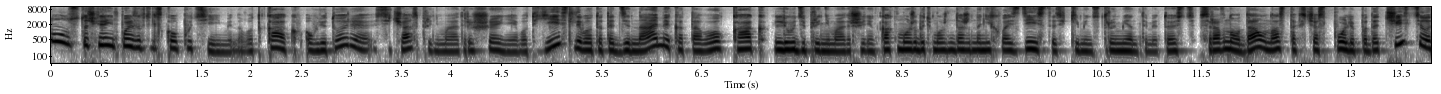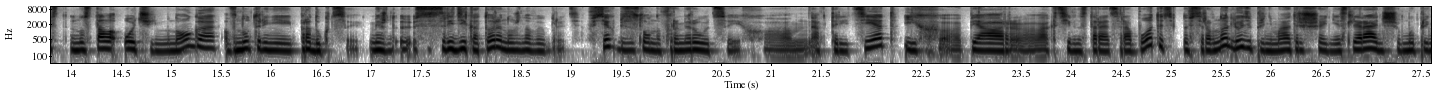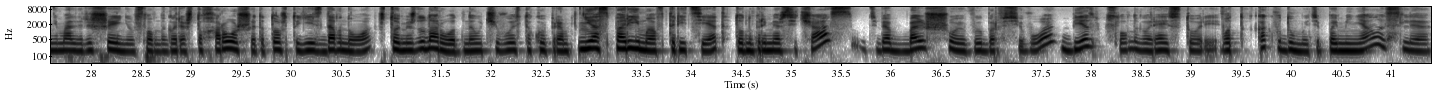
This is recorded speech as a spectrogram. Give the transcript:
Ну, с точки зрения пользовательского пути именно. Вот как аудитория сейчас принимает решения? Вот есть ли вот эта динамика того, как люди принимают решения? Как, может быть, можно даже на них воздействовать какими инструментами? То есть все равно, да, у нас так сейчас поле подочистилось, но стало очень много внутренней продукции, между, э, среди которой нужно выбрать. У всех, безусловно, формируется их э, авторитет, их э, пиар э, активно старается работать, но все равно люди принимают решения. Если раньше мы принимали решение, условно говоря, что хорошее — это то, что есть давно, что международное, у чего есть такой прям неоспоримый авторитет, то, например, сейчас у тебя большой выбор всего без, условно говоря, истории. Вот как вы думаете, поменялось ли,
